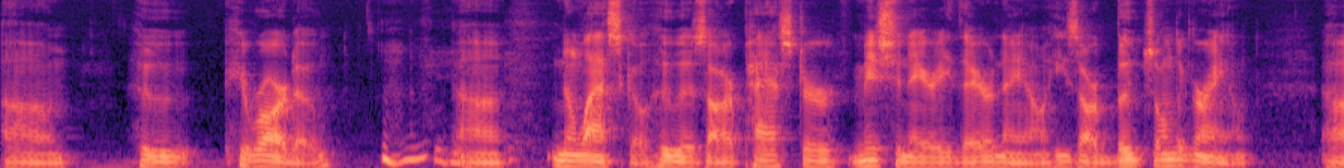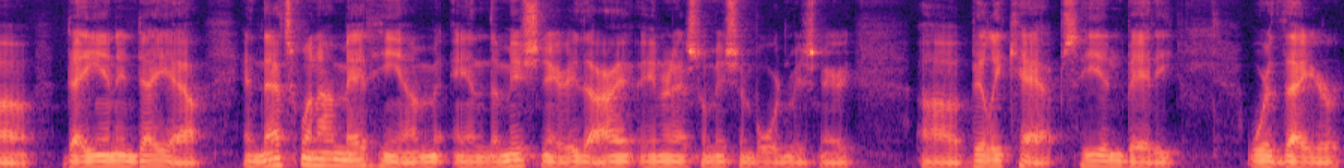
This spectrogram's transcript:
um, who Gerardo uh, Nolasco, who is our pastor missionary there now. He's our boots on the ground. Uh, day in and day out, and that's when I met him and the missionary, the International Mission Board missionary, uh, Billy Caps. He and Betty were there.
